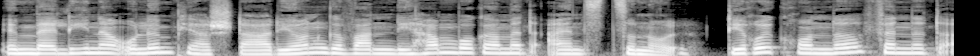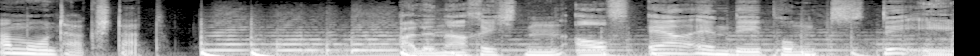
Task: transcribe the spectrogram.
Im Berliner Olympiastadion gewannen die Hamburger mit 1 zu 0. Die Rückrunde findet am Montag statt. Alle Nachrichten auf rnd.de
